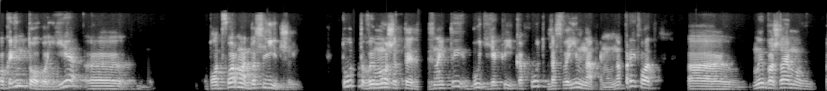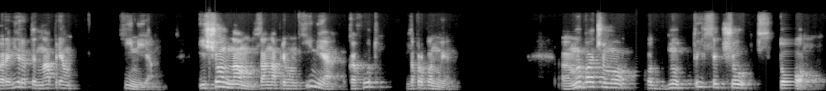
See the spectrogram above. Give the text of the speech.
Окрім того, є е, платформа Досліджуй. Тут ви можете знайти будь-який кахут за своїм напрямом. Наприклад, е, ми бажаємо перевірити напрям хімія. І що нам за напрямом хімія кахут запропонує? Е, Ми бачимо 1100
